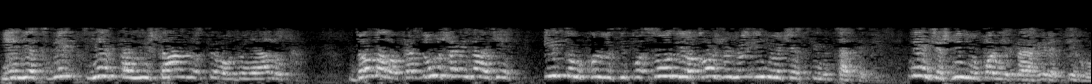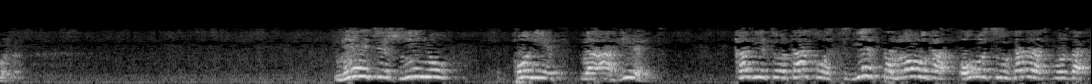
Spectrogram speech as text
Jer je svjestan ništavnosti ovog dunjaluka. Domalo kad duša izađe, tu koju si posudio kožulju i nju će skinuti sa tebi. Nećeš ni nju ponijeti na ahiret sigurno. Nećeš ni nju ponijeti na ahiret. Kad je to tako svjestan ovoga, ovo su za nas možda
